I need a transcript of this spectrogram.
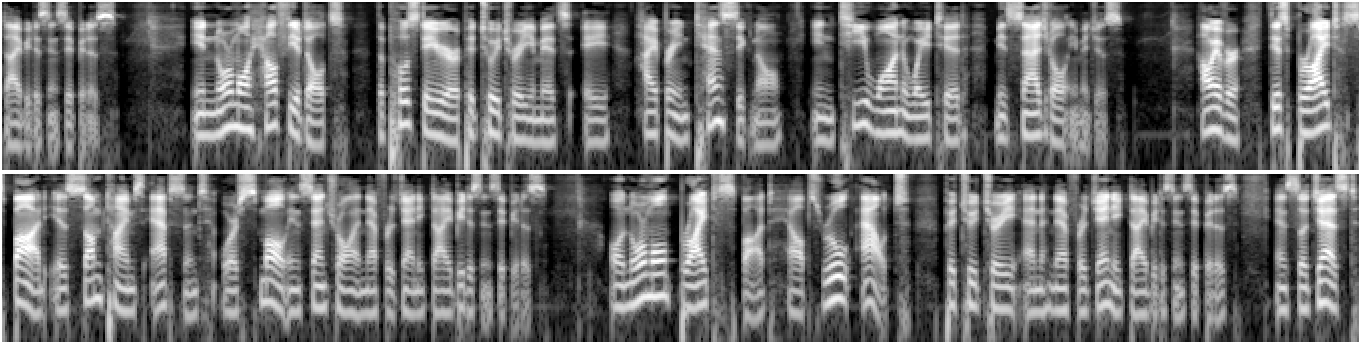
diabetes insipidus. In normal healthy adults, the posterior pituitary emits a hyperintense signal in T1 weighted mid-sagittal images. However, this bright spot is sometimes absent or small in central and nephrogenic diabetes insipidus. A normal bright spot helps rule out pituitary and nephrogenic diabetes insipidus and suggests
